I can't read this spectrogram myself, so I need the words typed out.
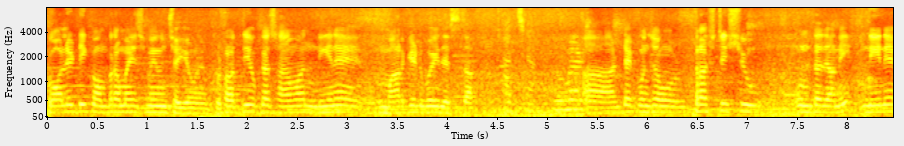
క్వాలిటీ కాంప్రమైజ్ మేము చెయ్యము. ఇప్పుడు ప్రతి ఒక్క సామాన్ నేనే మార్కెట్ పోయి తెస్తా. అంటే కొంచెం ట్రస్ట్ ఇష్యూ ఉంటుంది అని నేనే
